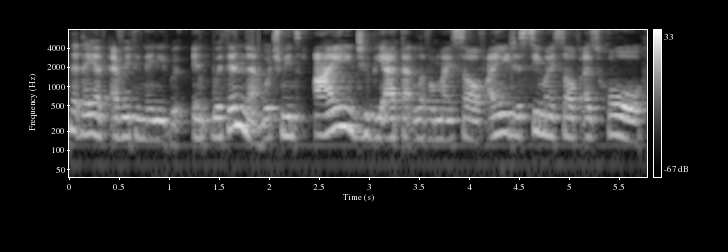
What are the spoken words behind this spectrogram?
that they have everything they need within, within them, which means I need to be at that level myself. I need to see myself as whole,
